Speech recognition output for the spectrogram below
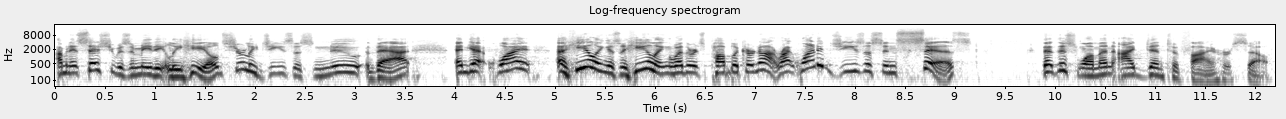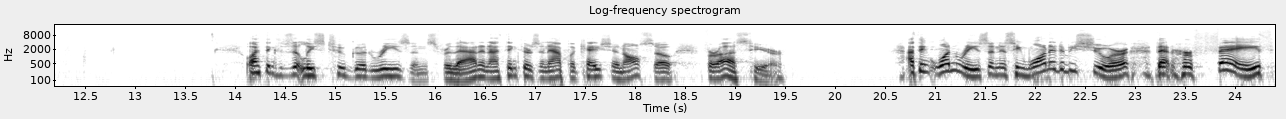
I mean, it says she was immediately healed. Surely Jesus knew that. And yet, why a healing is a healing, whether it's public or not, right? Why did Jesus insist that this woman identify herself? Well, I think there's at least two good reasons for that, and I think there's an application also for us here. I think one reason is he wanted to be sure that her faith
